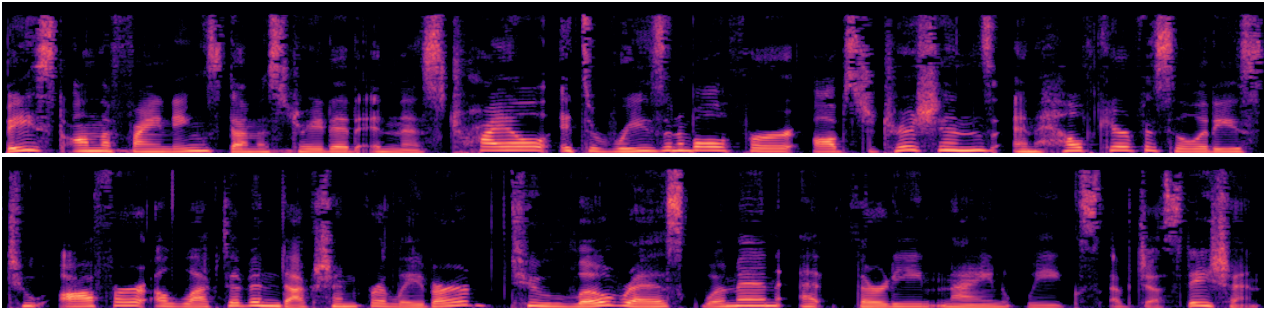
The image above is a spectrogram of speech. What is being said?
based on the findings demonstrated in this trial, it's reasonable for obstetricians and healthcare facilities to offer elective induction for labor to low risk women at 39 weeks of gestation.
